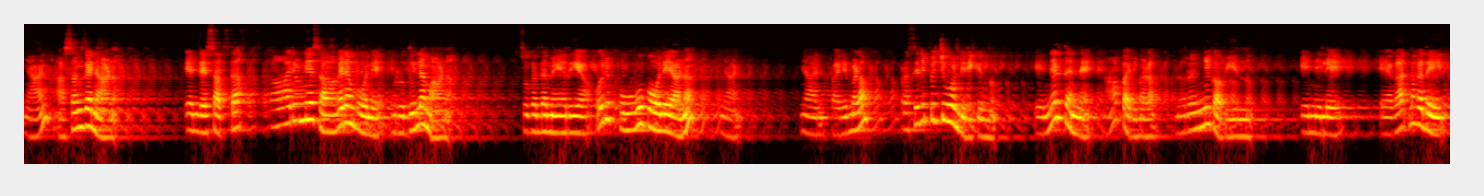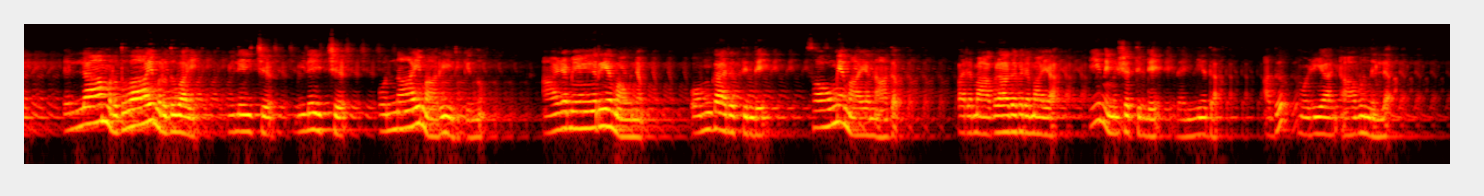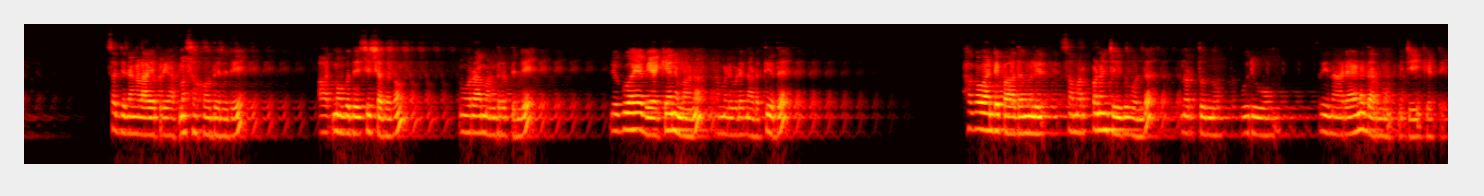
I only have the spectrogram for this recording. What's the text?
ഞാൻ അസംഗനാണ്. എന്റെ സത്ത കാരുണ്യ സാഗരം പോലെ മൃദുലമാണ്. സുഗന്ധമേറിയ ഒരു പൂവ് പോലെയാണ് ഞാൻ പരിമളം പ്രസരിപ്പിച്ചുകൊണ്ടിരിക്കുന്നു. എന്നിൽ തന്നെ ആ പരിമളം നിറഞ്ഞു കവിയുന്നു. എന്നിലെ ഏകാത്മകതയിൽ എല്ലാം മൃദുവായി മൃദുവായി വിലയിച്ച് വിലയിച്ച് ഒന്നായി മാറിയിരിക്കുന്നു. ആഴമേറിയ മൗനം ഓംകാരത്തിന്റെ സൗമ്യമായ നാദം പരമാഹ്ലാദകരമായ ഈ നിമിഷത്തിന്റെ ധന്യത. അത് മൊഴിയാൻ ആവുന്നില്ല. സജ്ജനങ്ങളായ പ്രിയാത്മ സഹോദരരെ ആത്മോപദേശ ശതകം നൂറാം മന്ത്രത്തിന്റെ ലഘുവായ വ്യാഖ്യാനമാണ് നമ്മളിവിടെ നടത്തിയത്. ഭഗവാന്റെ പാദങ്ങളിൽ സമർപ്പണം ചെയ്തുകൊണ്ട് നിർത്തുന്നു. ഗുരുവും ശ്രീനാരായണ ധർമ്മം വിജയിക്കട്ടെ.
